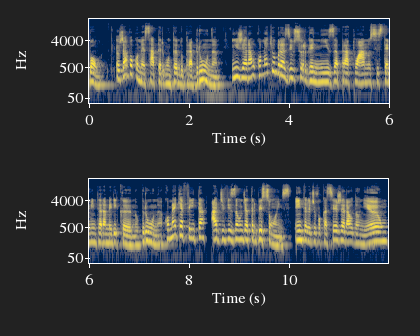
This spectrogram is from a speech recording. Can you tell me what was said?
Bom, eu já vou começar perguntando para Bruna, em geral, como é que o Brasil se organiza para atuar no sistema interamericano? Bruna, como é que é feita a divisão de atribuições entre a Advocacia Geral da União,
